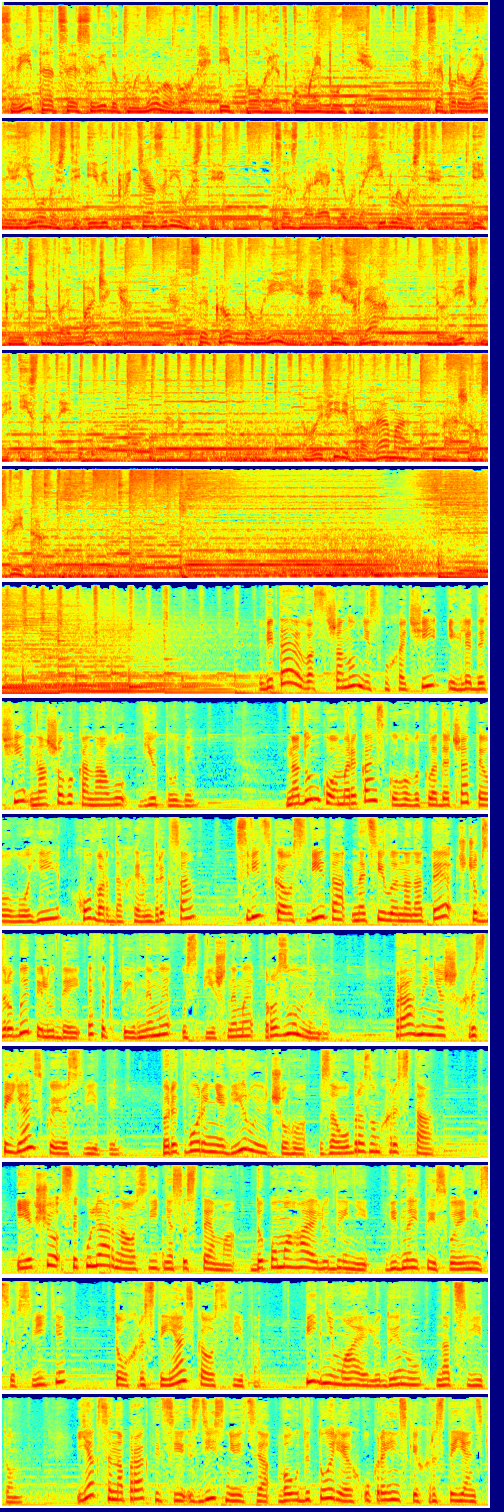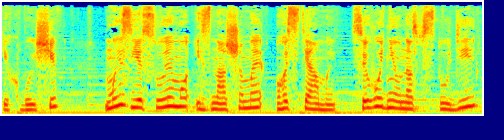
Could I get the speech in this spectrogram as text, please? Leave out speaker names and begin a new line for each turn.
Освіта це свідок минулого і погляд у майбутнє, це поривання юності і відкриття зрілості, це знаряддя винахідливості і ключ до передбачення, це крок до мрії і шлях до вічної істини. В ефірі програма Наша освіта.
Вітаю вас, шановні слухачі і глядачі нашого каналу в Ютубі. На думку американського викладача теології Ховарда Хендрикса, світська освіта націлена на те, щоб зробити людей ефективними, успішними, розумними. Прагнення ж християнської освіти перетворення віруючого за образом Христа. І якщо секулярна освітня система допомагає людині віднайти своє місце в світі, то християнська освіта піднімає людину над світом. Як це на практиці здійснюється в аудиторіях українських християнських вишів, ми з'ясуємо із нашими гостями. Сьогодні у нас в студії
